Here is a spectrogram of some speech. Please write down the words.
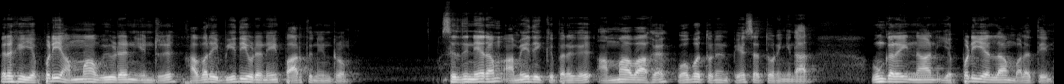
பிறகு எப்படி அம்மா உயிருடன் என்று அவரை பீதியுடனே பார்த்து நின்றோம். சிறிது நேரம் அமைதிக்கு பிறகு அம்மாவாக கோபத்துடன் பேசத் தொடங்கினார். உங்களை நான் எப்படியெல்லாம் வளர்த்தேன்?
